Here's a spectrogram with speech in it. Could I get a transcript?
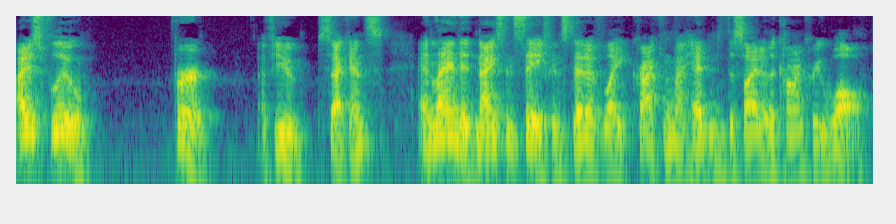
I just flew for a few seconds and landed nice and safe instead of like cracking my head into the side of the concrete wall.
